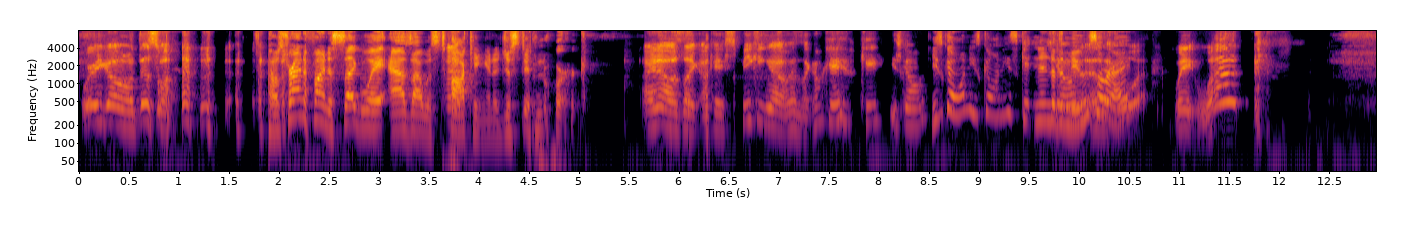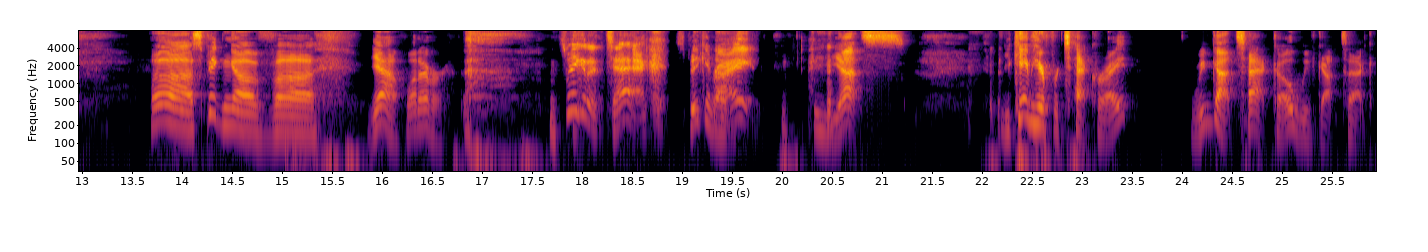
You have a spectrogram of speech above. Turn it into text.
where are you going with this one? I was trying to find a segue as I was talking, and it just didn't work. I know. I was like, okay. Speaking of, I was like, okay, okay, he's going. He's going. He's going. He's getting into he's the going. news. All like, right. "What? Wait, what? Uh, speaking of, uh, yeah, whatever. Speaking of tech, Speaking right? of, yes, you came here for tech, right? We've got tech. Oh, we've got tech.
